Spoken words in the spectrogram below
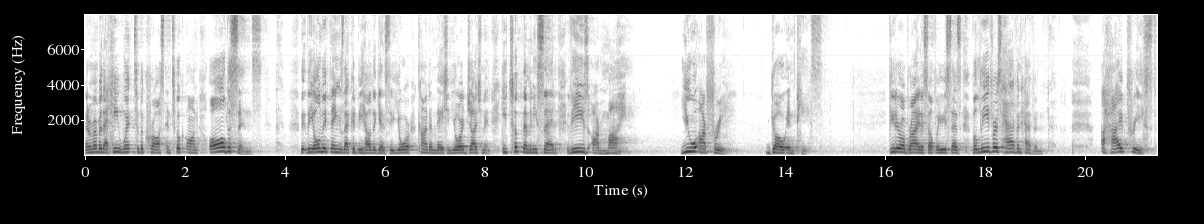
And remember that he went to the cross and took on all the sins, the, the only things that could be held against you, your condemnation, your judgment. He took them and he said, These are mine. You are free. Go in peace. Peter O'Brien is helpful here. He says, Believers have in heaven a high priest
